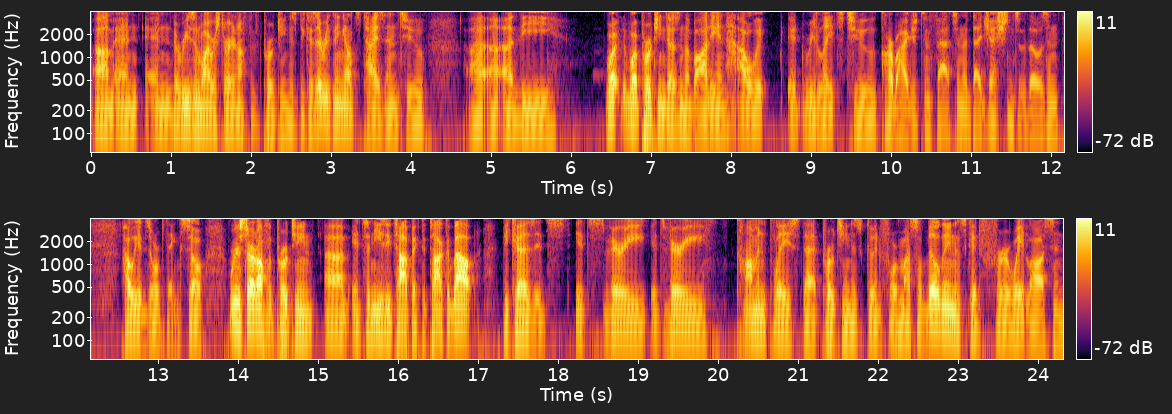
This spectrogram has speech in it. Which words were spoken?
um, and and the reason why we're starting off with protein is because everything else ties into uh, uh, uh, the what what protein does in the body and how it it relates to carbohydrates and fats and the digestions of those and how we absorb things. So we're to start off with protein. Um, it's an easy topic to talk about because it's it's very it's very commonplace that protein is good for muscle building. It's good for weight loss and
